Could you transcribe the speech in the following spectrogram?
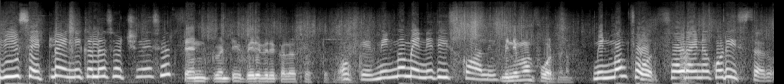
ఇది సెట్లో ఎన్ని కలర్స్ వచ్చినాయి సార్ టెన్ ట్వంటీ వేరే వేరే కలర్స్ వస్తుంది. ఓకే. మినిమం ఎన్ని తీసుకోవాలి? Minimum four madam minimum four four అయినా కూడా ఇస్తారు.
